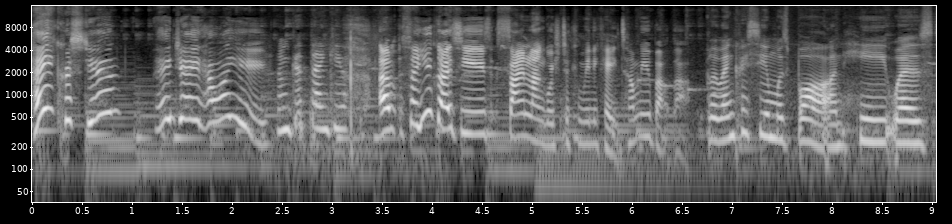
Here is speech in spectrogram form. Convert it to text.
Hey, Christian. Hey, Jade, how are you? I'm good, thank you. Um, so you guys use sign language to communicate. Tell me about that. But when Christian was born, he was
